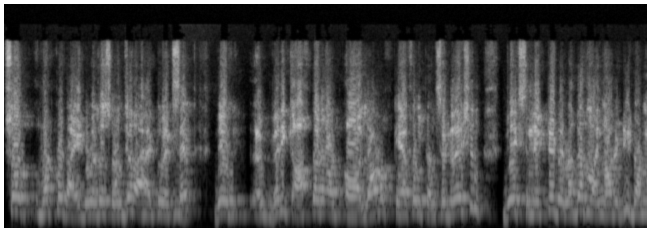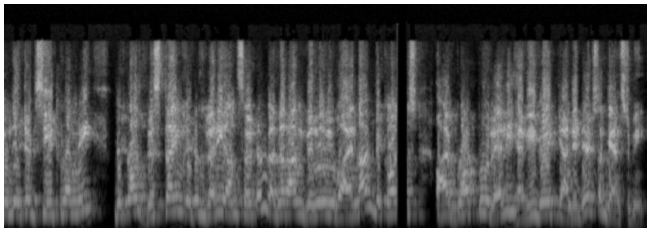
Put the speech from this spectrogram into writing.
So what could I do as a soldier? I had to accept. They uh, very after a, a, lot of careful consideration, they selected another minority-dominated seat from me because this time it is very uncertain whether I'm winning Wayanad because I've got two really heavyweight candidates against me.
